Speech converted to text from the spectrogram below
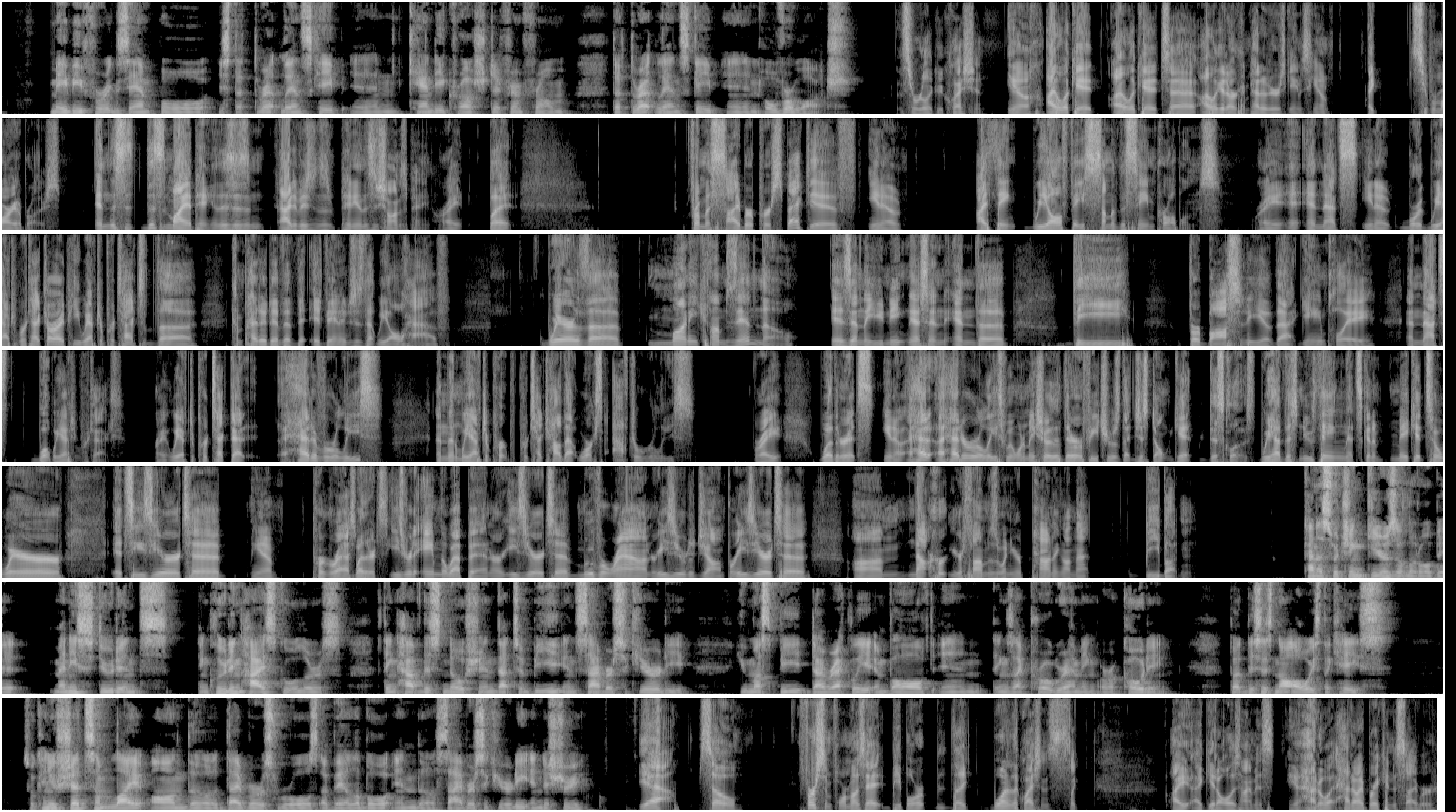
Maybe, for example, is the threat landscape in Candy Crush different from the threat landscape in Overwatch? That's a really good question. You know, I look at I look at uh, I look at our competitors' games. You know, like Super Mario Brothers and this is this is my opinion. This isn't Activision's opinion. This is Shawn's opinion, right? But from a cyber perspective, you know, I think we all face some of the same problems, right? And, and that's you know we have to protect our IP. We have to protect the competitive advantages that we all have. Where the money comes in, though, is in the uniqueness and and the the verbosity of that gameplay, and that's what we have to protect right? We have to protect that ahead of release, and then we have to pr- protect how that works after release, right? Whether it's you know ahead ahead of release, we want to make sure that there are features that just don't get disclosed. We have this new thing that's going to make it to where it's easier to you know progress, whether it's easier to aim the weapon or easier to move around or easier to jump or easier to um, not hurt your thumbs when you're pounding on that B button. Kind of switching gears a little bit, many students including high schoolers, I think have this notion that to be in cybersecurity, you must be directly involved in things like programming or coding. But this is not always the case. So, can you shed some light on the diverse roles available in the cybersecurity industry? Yeah. So, first and foremost, eh, people are like one of the questions like I, I get all the time is you know, how do I how do I break into cyber?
